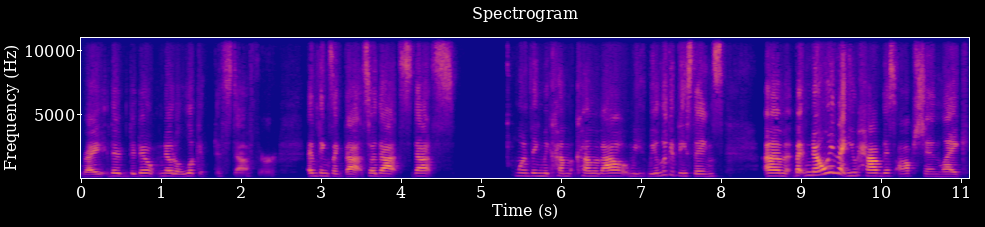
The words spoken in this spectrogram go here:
right? They're, they don't know to look at this stuff or and things like that. So that's that's one thing we come come about. We, we look at these things. Um, but knowing that you have this option like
